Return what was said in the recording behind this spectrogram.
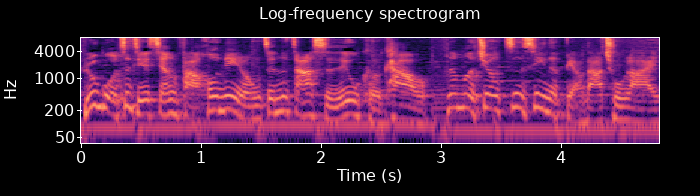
如果自己的想法或内容真的扎实又可靠，那么就要自信地表达出来。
